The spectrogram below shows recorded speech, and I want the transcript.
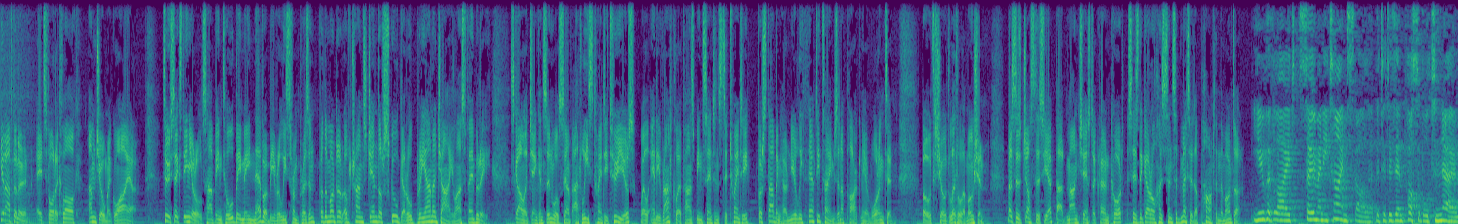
Good afternoon. It's four o'clock. I'm Joe McGuire. Two 16 year olds have been told they may never be released from prison for the murder of transgender schoolgirl Brianna Ghey last February. Scarlett Jenkinson will serve at least 22 years, while Eddie Ratcliffe has been sentenced to 20 for stabbing her nearly 30 times in a park near Warrington. Both showed little emotion. Mrs. Justice Yip at Manchester Crown Court says the girl has since admitted a part in the murder. You have lied so many times, Scarlett, that it is impossible to know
